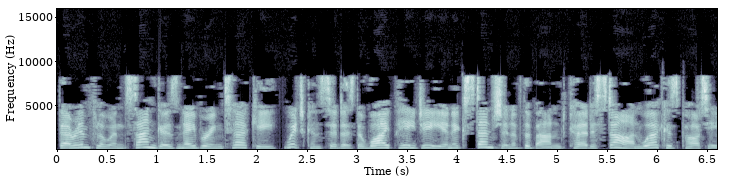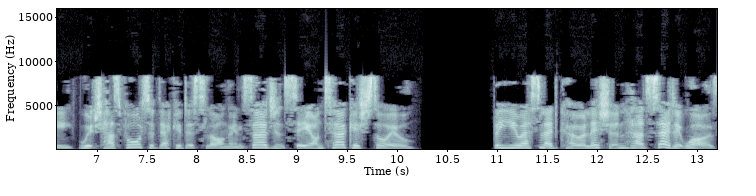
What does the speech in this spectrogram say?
Their influence angers neighboring Turkey, which considers the YPG an extension of the banned Kurdistan Workers' Party, which has fought a decades-long insurgency on Turkish soil. The US-led coalition had said it was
